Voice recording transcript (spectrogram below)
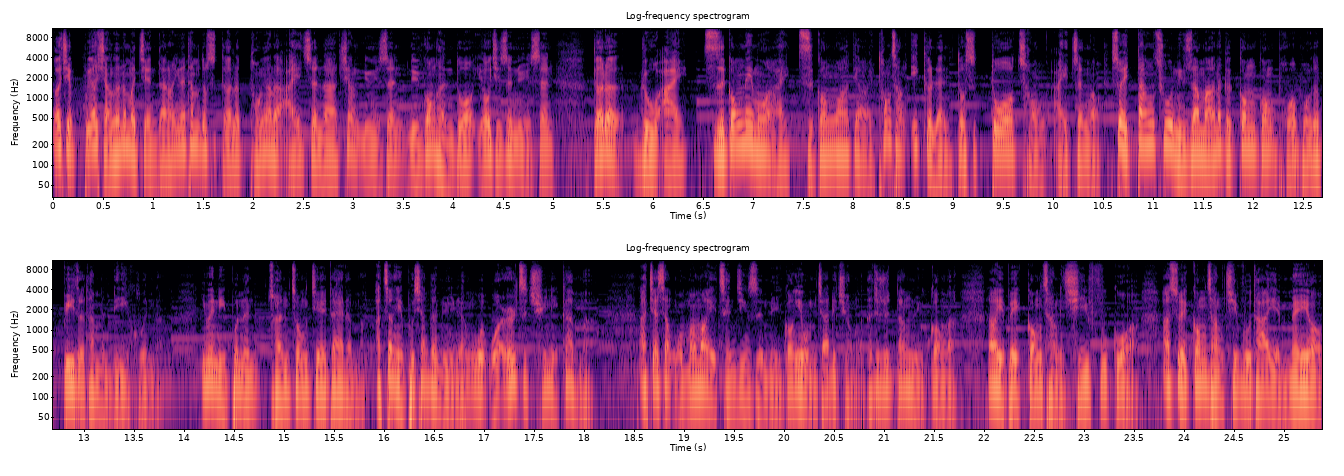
而且不要想的那么简单了，因为他们都是得了同样的癌症啊，像女生女工很多，尤其是女生得了乳癌、子宫内膜癌、子宫挖掉，通常一个人都是多重癌症哦，所以当初你知道吗？那个公公婆婆都逼着他们离婚了，因为你不能传宗接代了嘛，啊，这样也不像个女人，我我儿子娶你干嘛？啊，加上我妈妈也曾经是女工，因为我们家里穷啊，她就去当女工啊，然后也被工厂欺负过啊，啊，所以工厂欺负她也没有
